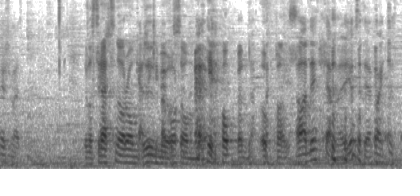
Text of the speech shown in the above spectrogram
hur som helst. Det var strax norr om Kanske Umeå som hiphopen uppfanns. Ja, det stämmer. Just det, faktiskt.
